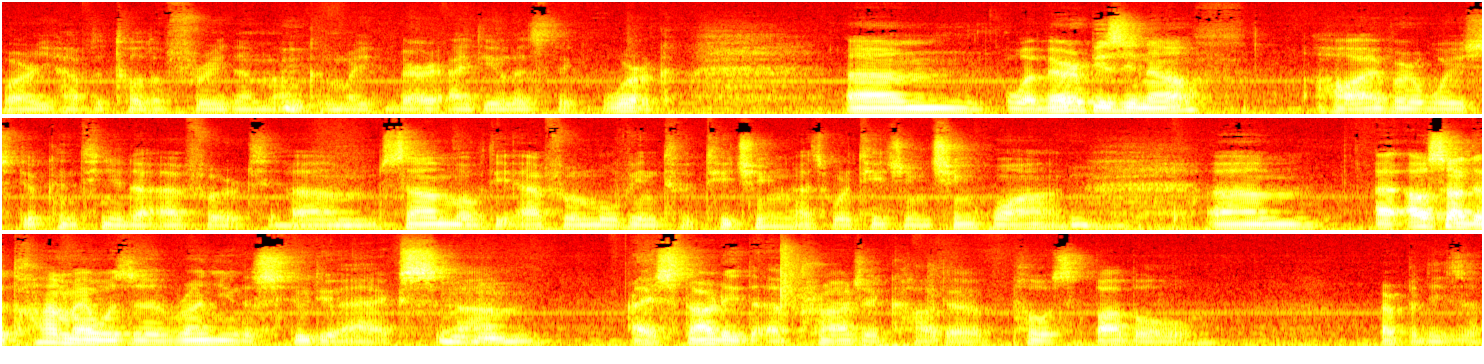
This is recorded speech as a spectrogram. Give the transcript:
where you have the total freedom and can make very idealistic work. Um, we're very busy now. However, we still continue the effort. Um, some of the effort move into teaching, as we're teaching Tsinghua. Um, uh, also, at the time I was uh, running the Studio X, um, I started a project called uh, Post Bubble Urbanism.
